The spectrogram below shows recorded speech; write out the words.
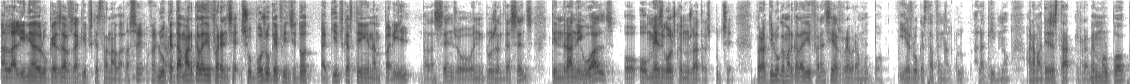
en la línia de lo que és els equips que estan a dalt. Ah, sí, el que te marca la diferència, suposo que fins i tot equips que estiguin en perill de descens o inclús en descens tindran iguals o, o més gols que nosaltres, potser. Però aquí el que marca la diferència és rebre molt poc, i és el que està fent el club, l'equip. No? Ara mateix està rebent molt poc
